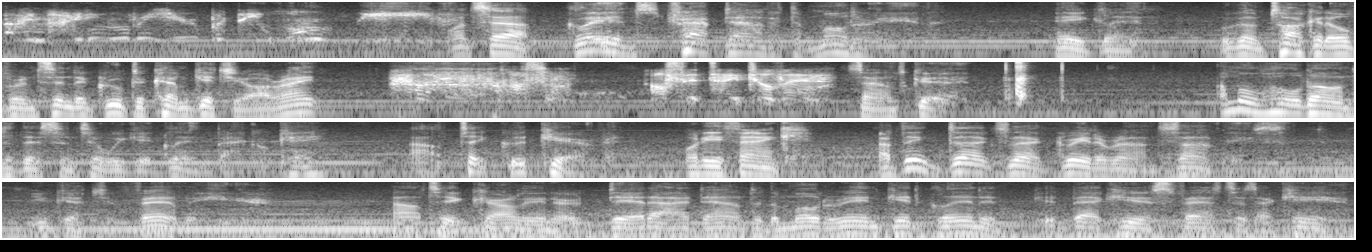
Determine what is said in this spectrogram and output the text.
I'm hiding over here, but they won't leave. What's up? Glenn's trapped down at the motor inn. Hey, Glenn. We're gonna talk it over and send a group to come get you, all right? awesome. I'll sit tight till then. Sounds good. I'm gonna hold on to this until we get Glenn back, okay? I'll take good care of it. What do you think? I think Doug's not great around zombies. You got your family here. I'll take Carley and her dead eye down to the motor inn, get Glenn, and get back here as fast as I can.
